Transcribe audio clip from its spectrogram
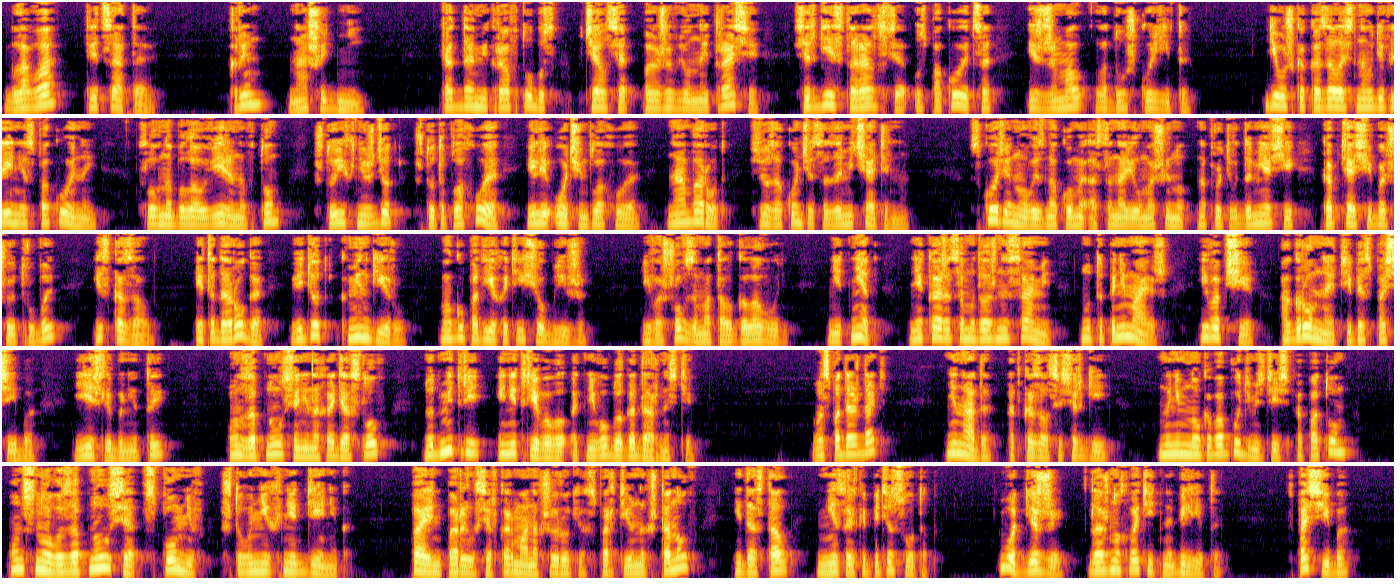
Глава 30. Крым. Наши дни. Когда микроавтобус мчался по оживленной трассе, Сергей старался успокоиться и сжимал ладошку Риты. Девушка казалась на удивление спокойной, словно была уверена в том, что их не ждет что-то плохое или очень плохое. Наоборот, все закончится замечательно. Вскоре новый знакомый остановил машину напротив дымящей, коптящей большой трубы и сказал — эта дорога ведет к Мингиру. Могу подъехать еще ближе. Ивашов замотал головой. Нет-нет, мне кажется, мы должны сами. Ну, ты понимаешь. И вообще, огромное тебе спасибо. Если бы не ты... Он запнулся, не находя слов, но Дмитрий и не требовал от него благодарности. — Вас подождать? — Не надо, — отказался Сергей. — Мы немного побудем здесь, а потом... Он снова запнулся, вспомнив, что у них нет денег. Парень порылся в карманах широких спортивных штанов и достал несколько пятисоток. — Вот, держи, должно хватить на билеты. — Спасибо.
